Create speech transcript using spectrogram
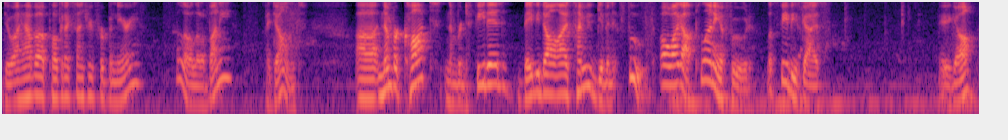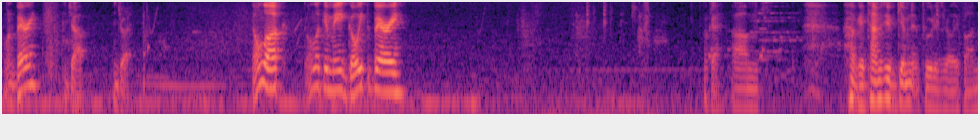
Do I have a Pokedex entry for Buneary? Hello, little bunny. I don't. Uh, number caught, number defeated, baby doll eyes, time you've given it food. Oh, I got plenty of food. Let's feed these guys. There you go. Want a berry? Good job. Enjoy. Don't look. Don't look at me. Go eat the berry. Okay. Um, okay, times you've given it food is really fun.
